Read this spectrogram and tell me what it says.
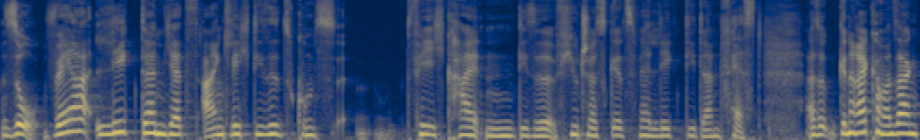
So, wer legt denn jetzt eigentlich diese Zukunftsfähigkeiten, diese Future Skills, wer legt die dann fest? Also generell kann man sagen,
